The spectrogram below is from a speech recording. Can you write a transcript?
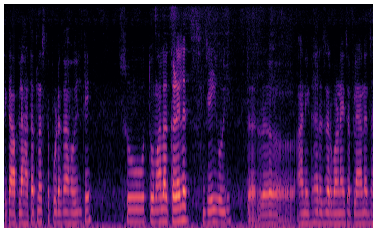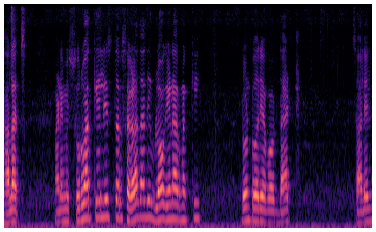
ते का आपल्या हातात नसतं पुढे काय होईल ते. सो तुम्हाला कळेलच जेही होईल. तर आणि घर जर बनायचा प्लॅन झालाच. आणि मी सुरुवात केलीच तर सगळ्यात आधी ब्लॉग येणार नक्की. डोंट वरी अबाउट दॅट चालेल.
